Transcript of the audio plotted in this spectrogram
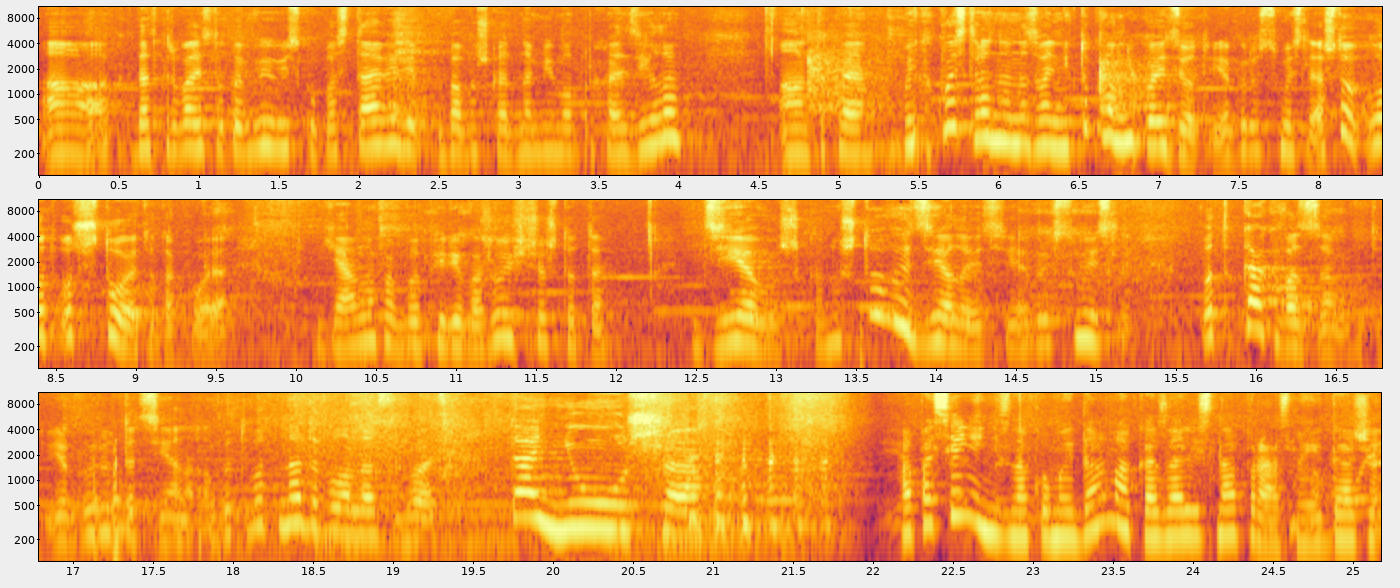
А, когда открывались, только вывеску поставили, бабушка одна мимо проходила, она такая, ой, какое странное название, никто к вам не пойдет. Я говорю, в смысле, а что, вот, вот что это такое? Я, ну, как бы перевожу еще что-то. Девушка, ну что вы делаете? Я говорю, в смысле? Вот как вас зовут? Я говорю, Татьяна. Он говорит, вот надо было назвать Танюша. Опасения незнакомой дамы оказались напрасны, и даже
